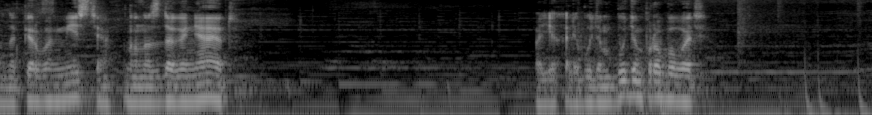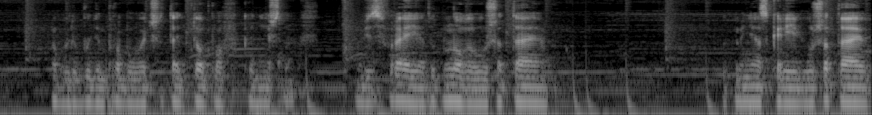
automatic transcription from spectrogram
На первом месте, но нас догоняют. Поехали, будем, будем пробовать. Будем пробовать шатать топов, конечно. Без фрей я тут много ушатаю. Тут меня скорее ушатают.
